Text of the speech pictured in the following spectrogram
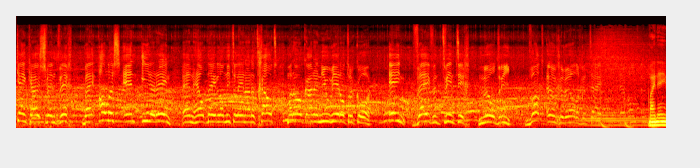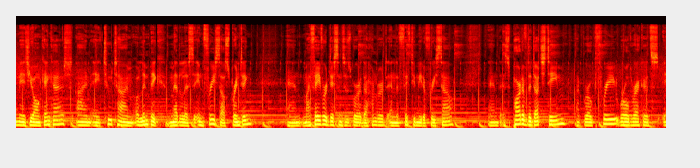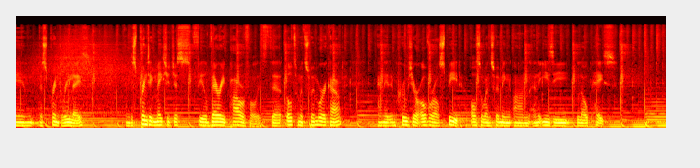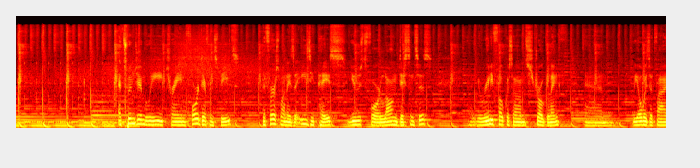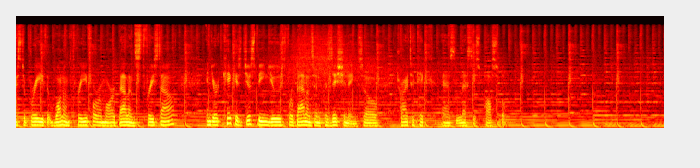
Kenkhuis zwemt weg bij alles en iedereen. En helpt Nederland niet alleen aan het goud, maar ook aan een nieuw wereldrecord. 1.25.03. Wat een geweldige tijd. My name is Johan Kenkhuis. I'm a two time Olympic medalist in freestyle sprinting. And my favorite distances were the 100 and the 50 meter freestyle. And as part of the Dutch team, I broke three world records in the sprint relays. And the sprinting makes you just feel very powerful. It's the ultimate swim workout and it improves your overall speed, also when swimming on an easy, low pace. At Swim Gym, we train four different speeds. The first one is an easy pace used for long distances. Uh, you really focus on stroke length, and we always advise to breathe one on three for a more balanced freestyle and your kick is just being used for balance and positioning, so try to kick as less as possible.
